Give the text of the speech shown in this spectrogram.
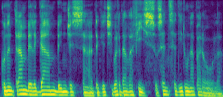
con entrambe le gambe ingessate che ci guardava fisso senza dire una parola.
